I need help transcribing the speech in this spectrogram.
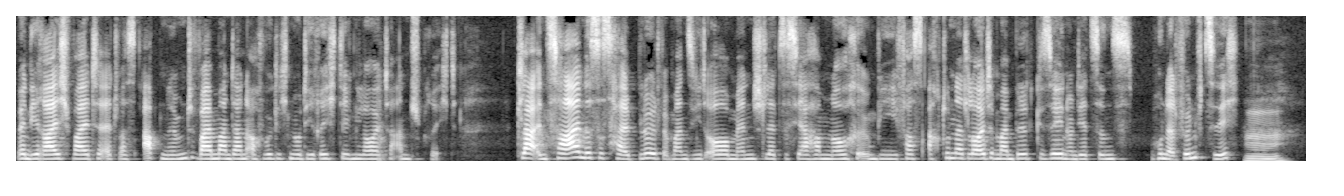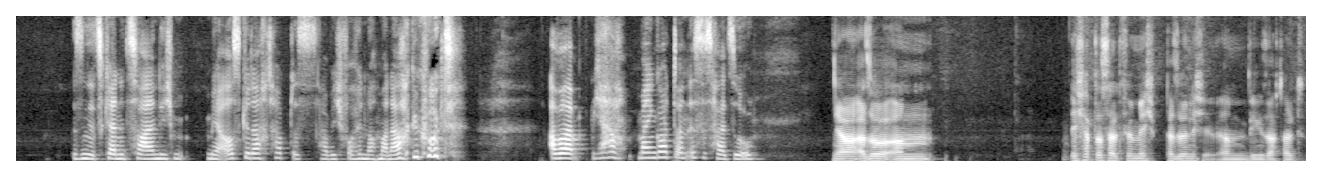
wenn die Reichweite etwas abnimmt, weil man dann auch wirklich nur die richtigen Leute anspricht klar, in Zahlen ist es halt blöd, wenn man sieht, oh Mensch, letztes Jahr haben noch irgendwie fast 800 Leute mein Bild gesehen und jetzt sind es 150. Mhm. Das sind jetzt keine Zahlen, die ich mir ausgedacht habe. Das habe ich vorhin nochmal nachgeguckt. Aber ja, mein Gott, dann ist es halt so. Ja, also ähm, ich habe das halt für mich persönlich, ähm, wie gesagt, halt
